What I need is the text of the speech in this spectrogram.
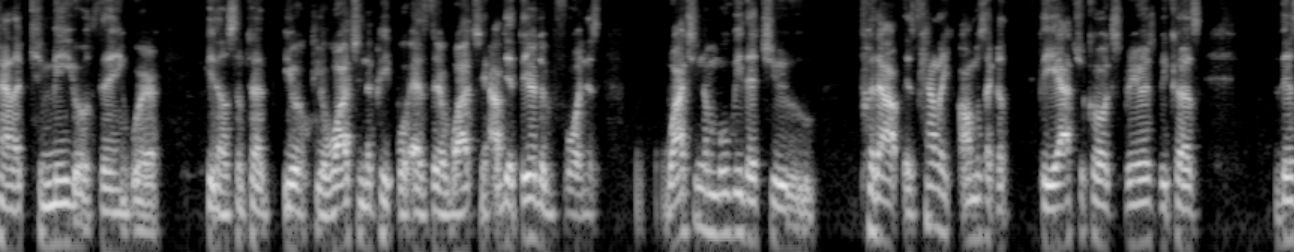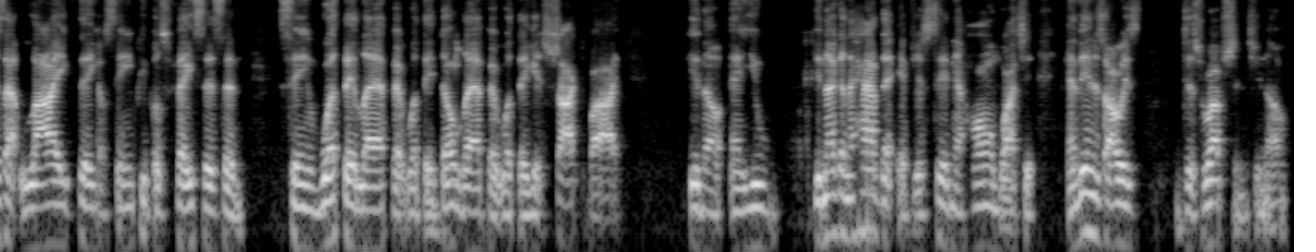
kind of communal thing where, you know, sometimes you're you're watching the people as they're watching. I did theater before, and it's watching a movie that you put out it's kind of like almost like a theatrical experience because there's that live thing of seeing people's faces and seeing what they laugh at, what they don't laugh at, what they get shocked by, you know, and you you're not gonna have that if you're sitting at home watching. And then there's always disruptions, you know.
